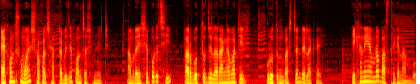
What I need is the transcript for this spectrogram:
এখন সময় সকাল সাতটা বেজে পঞ্চাশ মিনিট। আমরা এসে পড়েছি পার্বত্য জেলা রাঙ্গামাটির পুরাতন বাসস্ট্যান্ড এলাকায়। এখানেই আমরা বাস থেকে নামব।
